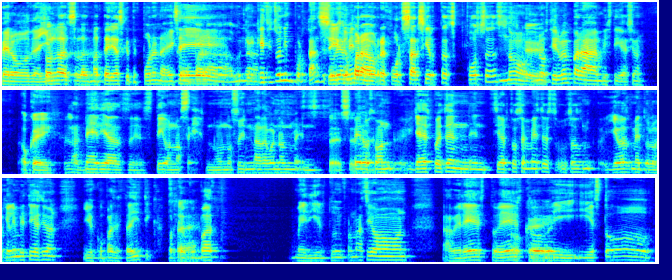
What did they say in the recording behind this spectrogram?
Pero de ahí. Son las, las materias que te ponen ahí sí, como para... que- una- que, sí son importantes, Sí, son para reforzar ciertas cosas. No, que- nos sirven para investigación. Ok. Las medias, es- digo, no sé, no, no soy nada bueno en, Sí, sí, pero sí. son, ya después en, en ciertos semestres usas, llevas metodología de la investigación y ocupas estadística, porque ocupas medir tu información, a ver esto, esto, Ok. y, y esto,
